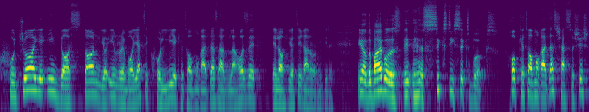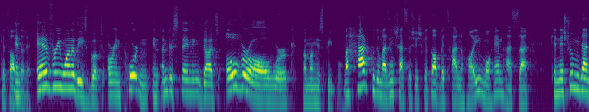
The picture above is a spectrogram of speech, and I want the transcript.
کجای این داستان یا این روایت کلی کتاب مقدس از لحاظ الهیاتی قرار می‌گیره You know, the Bible is it has 66 books. خب کتاب مقدس 66 کتاب And داره every one of these books are important in understanding God's overall work among his people. و هر کدوم از این 66 کتاب به تنهایی مهم هستن که نشون میدن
